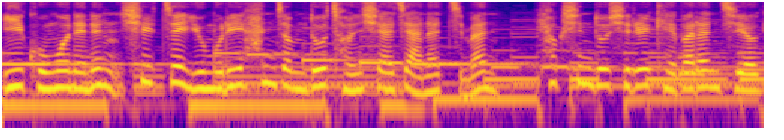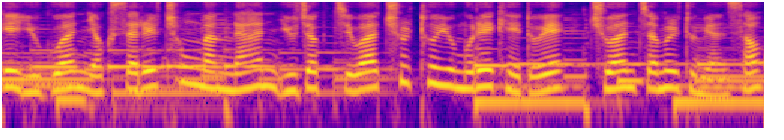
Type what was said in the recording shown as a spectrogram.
이 공원에는 실제 유물이 한 점도 전시하지 않았지만 혁신도시를 개발한 지역의 유구한 역사를 총망라한 유적지와 출토 유물의 계도에 주안점을 두면서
